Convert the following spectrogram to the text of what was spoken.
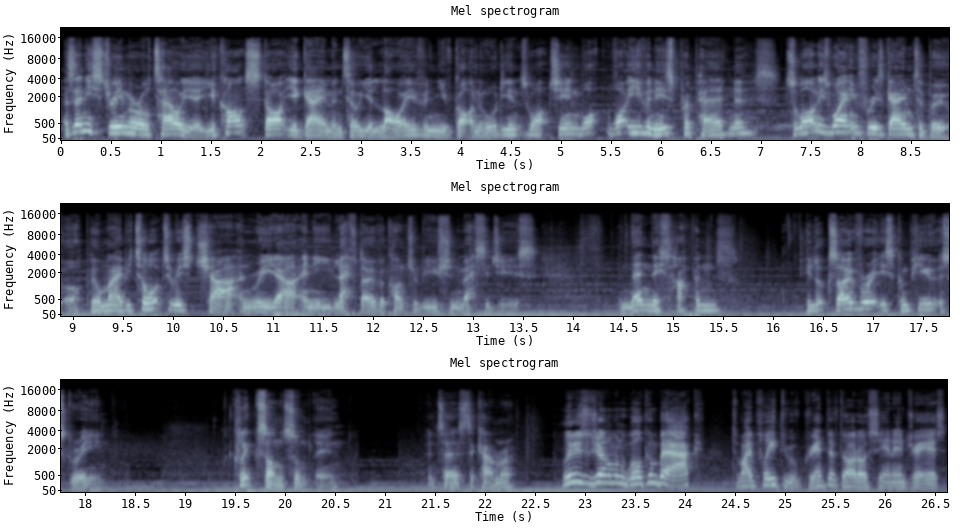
as any streamer will tell you, you can't start your game until you're live and you've got an audience watching. What, what even is preparedness? So while he's waiting for his game to boot up, he'll maybe talk to his chat and read out any leftover contribution messages. And then this happens. He looks over at his computer screen, clicks on something, and turns to camera. Ladies and gentlemen, welcome back to my playthrough of Grand Theft Auto San Andreas,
